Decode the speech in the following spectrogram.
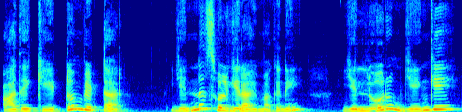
அதை கேட்டும் விட்டார். என்ன சொல்கிறாய் மகனே எல்லோரும் எங்கே?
